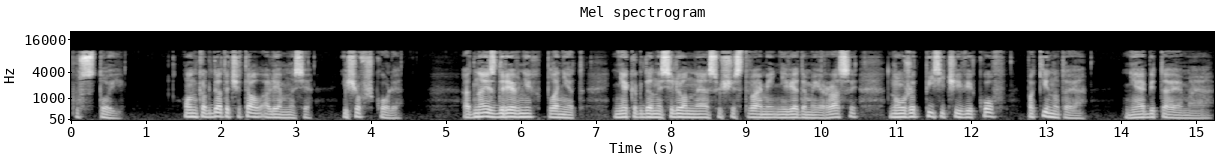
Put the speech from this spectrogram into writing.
пустой. Он когда-то читал о Лемносе, еще в школе. Одна из древних планет, некогда населенная существами неведомой расы, но уже тысячи веков покинутая, необитаемая.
